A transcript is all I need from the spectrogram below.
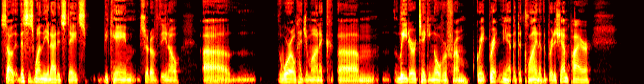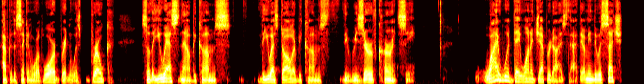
So this is when the United States became sort of you know uh, the world hegemonic um, leader, taking over from Great Britain. You had the decline of the British Empire after the Second World War. Britain was broke, so the U.S. now becomes the U.S. dollar becomes the reserve currency. Why would they want to jeopardize that? I mean, there was such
